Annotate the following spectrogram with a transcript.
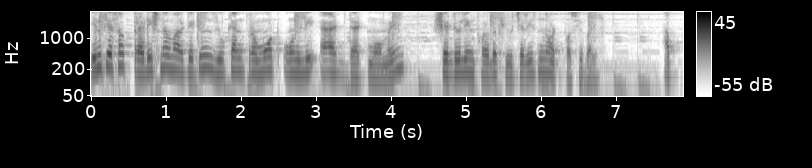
In case of traditional marketing you can promote only at that moment scheduling for the future is not possible आप,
